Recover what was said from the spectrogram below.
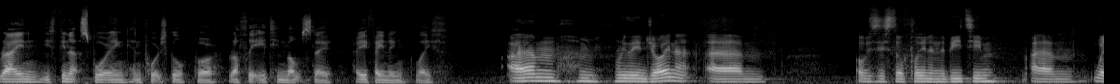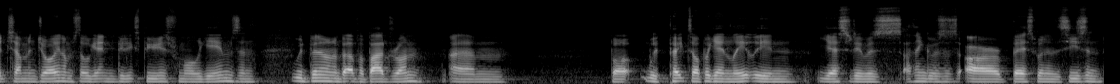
Ryan, you've been at Sporting in Portugal for roughly 18 months now. How are you finding life? Um, I'm really enjoying it. Um, obviously, still playing in the B team, um, which I'm enjoying. I'm still getting good experience from all the games, and we'd been on a bit of a bad run, um, but we picked up again lately. And yesterday was, I think, it was our best win of the season.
